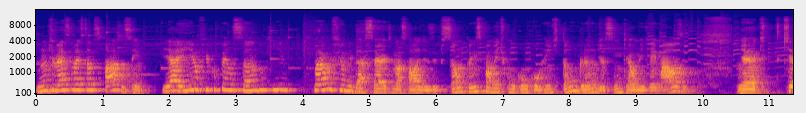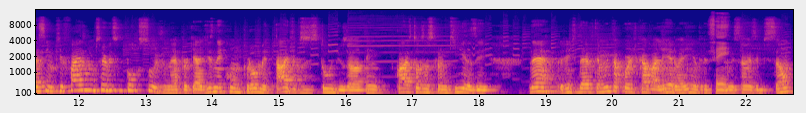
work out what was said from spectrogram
não tivesse mais tanto espaço assim. E aí eu fico pensando que para um filme dar certo na sala de exibição, principalmente com um concorrente tão grande assim, que é o Mickey Mouse, é, que, que, assim, que faz um serviço um pouco sujo, né? Porque a Disney comprou metade dos estúdios, ela tem quase todas as franquias e, né, a gente deve ter muita cor de cavalheiro aí entre distribuição Sim. e exibição.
